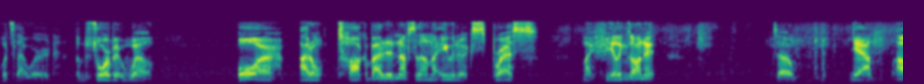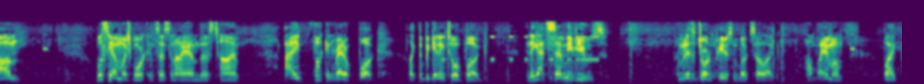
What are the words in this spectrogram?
what's that word? Absorb it well, or I don't talk about it enough, so that I'm not able to express my feelings on it. So, yeah. Um, we'll see how much more consistent I am this time. I fucking read a book, like the beginning to a book, and it got 70 views. I mean, this is a Jordan Peterson book, so like, I don't blame him. But like,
